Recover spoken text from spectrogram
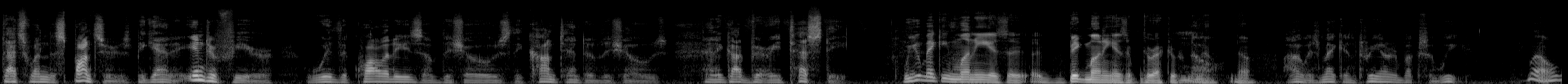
That's when the sponsors began to interfere with the qualities of the shows, the content of the shows, and it got very testy. Were you making money as a, a big money as a director? No. no, no. I was making 300 bucks a week. Well,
